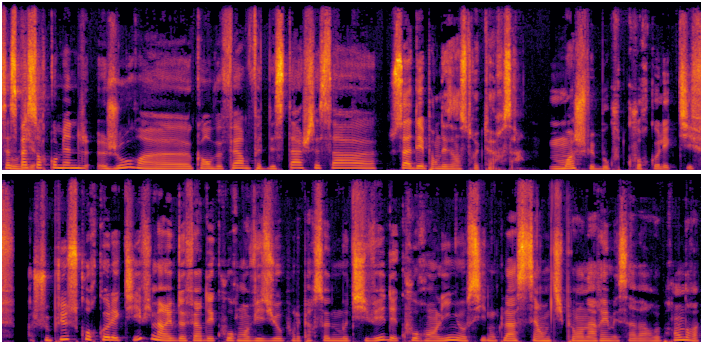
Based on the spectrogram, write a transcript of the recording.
Ça se passe vieux. sur combien de jours euh, quand on veut faire? Vous faites des stages, c'est ça Ça dépend des instructeurs, ça. Moi, je fais beaucoup de cours collectifs. Je suis plus cours collectif. Il m'arrive de faire des cours en visio pour les personnes motivées, des cours en ligne aussi. Donc là, c'est un petit peu en arrêt, mais ça va reprendre.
